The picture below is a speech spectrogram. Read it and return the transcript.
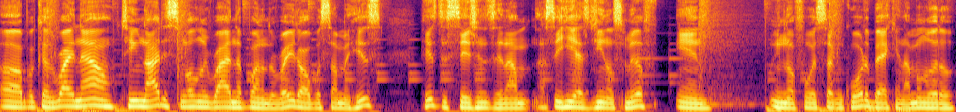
uh, because right now Team Naughty is slowly riding up under the radar with some of his his decisions, and I'm I see he has Geno Smith in, you know, for his second quarterback, and I'm a little.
